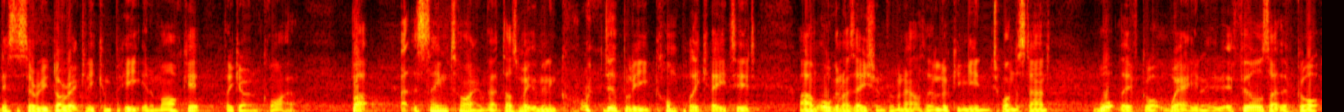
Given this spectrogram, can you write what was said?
necessarily directly compete in a market, they go and acquire. But at the same time, that does make them an incredibly complicated um, organization from an outsider looking in to understand what they've got where. You know, it, it feels like they've got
